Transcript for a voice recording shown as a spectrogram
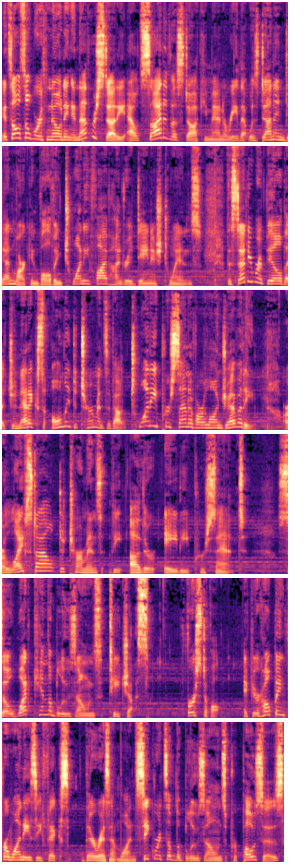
It's also worth noting another study outside of this documentary that was done in Denmark involving 2,500 Danish twins. The study revealed that genetics only determines about 20% of our longevity. Our lifestyle determines the other 80%. So, what can the blue zones teach us? First of all, if you're hoping for one easy fix, there isn't one. Secrets of the Blue Zones proposes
